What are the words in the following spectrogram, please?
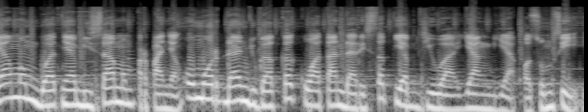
yang membuatnya bisa memperpanjang umur dan juga kekuatan dari setiap jiwa yang dia konsumsi.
